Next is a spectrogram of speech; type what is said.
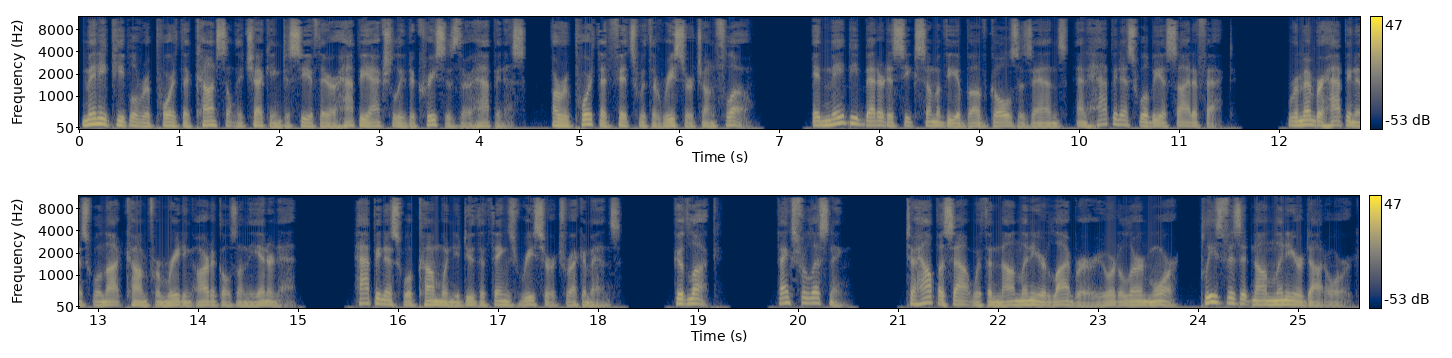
Many people report that constantly checking to see if they are happy actually decreases their happiness, a report that fits with the research on flow. It may be better to seek some of the above goals as ends, and happiness will be a side effect. Remember, happiness will not come from reading articles on the internet. Happiness will come when you do the things research recommends. Good luck. Thanks for listening. To help us out with the Nonlinear Library or to learn more, please visit nonlinear.org.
